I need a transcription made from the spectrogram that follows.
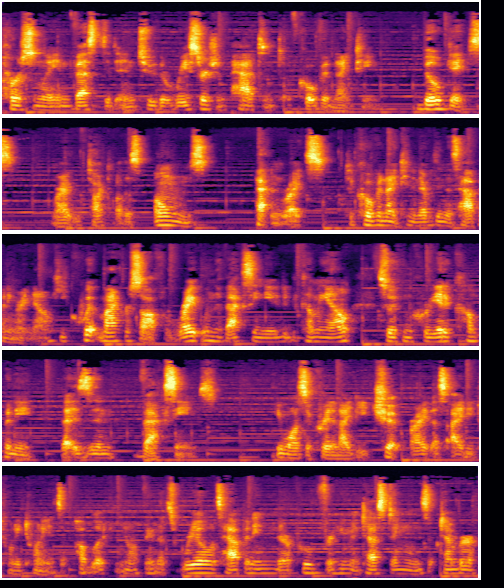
personally invested into the research and patent of COVID 19? Bill Gates, right? We've talked about this, owns patent rights to COVID 19 and everything that's happening right now. He quit Microsoft right when the vaccine needed to be coming out so he can create a company that is in vaccines. He wants to create an ID chip, right? That's ID 2020. It's a public, you know, thing that's real. It's happening. They're approved for human testing in September.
